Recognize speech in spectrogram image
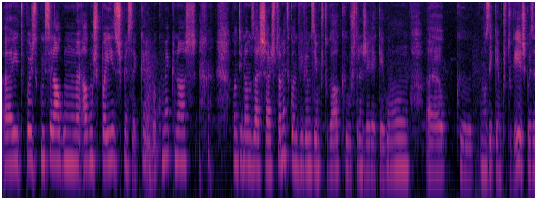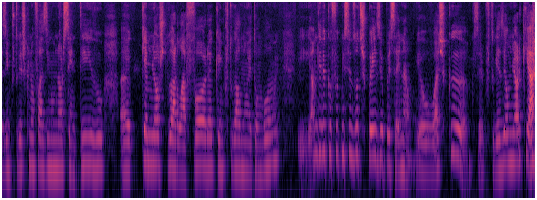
Uh, e depois de conhecer alguma, alguns países, pensei: caramba, como é que nós continuamos a achar, especialmente quando vivemos em Portugal, que o estrangeiro é que é bom, uh, que música em português, coisas em português que não fazem o menor sentido, uh, que é melhor estudar lá fora, que em Portugal não é tão bom. E à medida que eu fui conhecendo os outros países, eu pensei: não, eu acho que ser português é o melhor que há.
